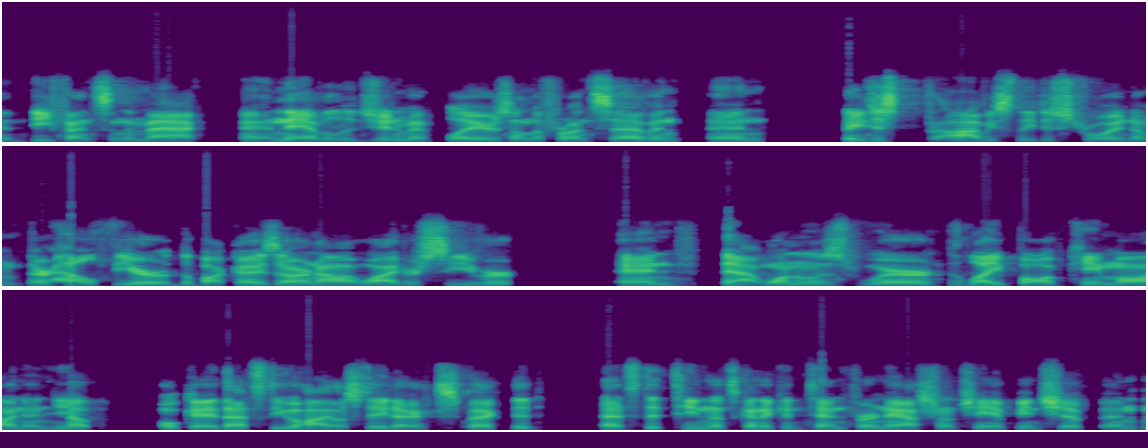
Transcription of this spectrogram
uh, defense in the MAC, and they have legitimate players on the front seven. And they just obviously destroyed them. They're healthier. The Buckeyes are now at wide receiver. And that one was where the light bulb came on. And yep, okay, that's the Ohio State I expected. That's the team that's going to contend for a national championship. And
